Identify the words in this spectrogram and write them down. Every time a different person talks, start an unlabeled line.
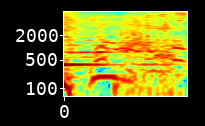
Wow.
